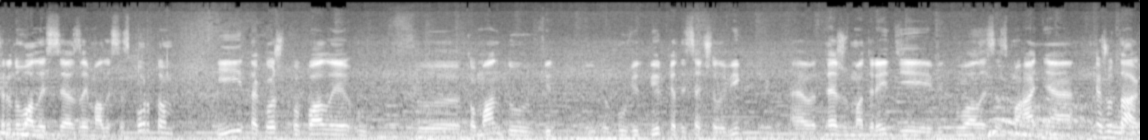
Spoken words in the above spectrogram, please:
тренувалися, займалися спортом і також попали у в команду від був відбір 50 чоловік. Е, Теж в Мадриді відбувалися змагання. Кажу так,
